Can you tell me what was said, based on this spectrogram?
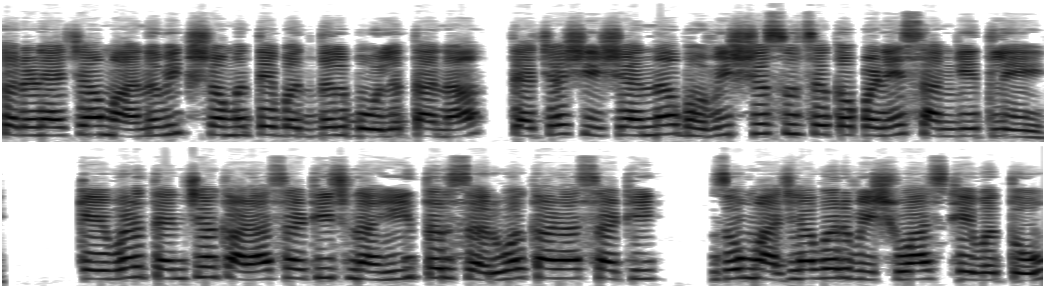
करण्याच्या मानवी क्षमतेबद्दल बोलताना त्याच्या शिष्यांना भविष्यसूचकपणे सांगितले. केवळ त्यांच्या काळासाठीच नाही तर सर्व काळासाठी जो माझ्यावर विश्वास ठेवतो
